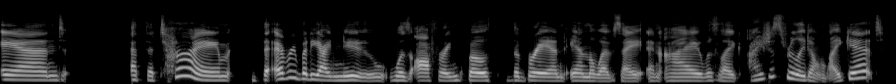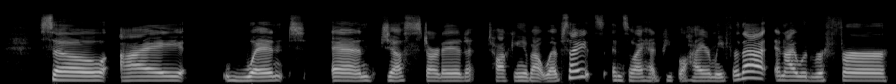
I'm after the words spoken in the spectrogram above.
And at the time, the everybody I knew was offering both the brand and the website and I was like, I just really don't like it. So I went and just started talking about websites and so I had people hire me for that and I would refer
